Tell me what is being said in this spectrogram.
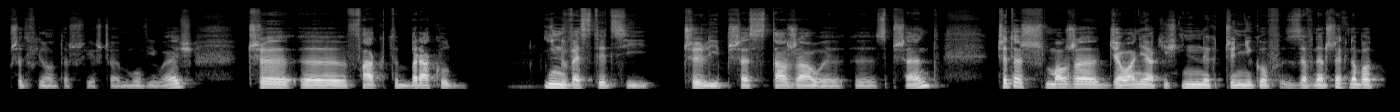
przed chwilą też jeszcze mówiłeś, czy fakt braku inwestycji, czyli przestarzały sprzęt, czy też może działanie jakichś innych czynników zewnętrznych, no bo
